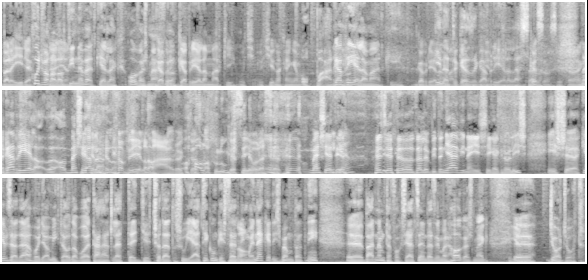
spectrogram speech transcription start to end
beleírják. Hogy van a latin neved, kérlek? Olvasd már Gabri- föl. Gabriele Márki, úgy, úgy hívnak engem. Hoppá, Gabriela Márki. Gabriele Innentől kezdve Gabriele lesz. Köszönöm szépen. Na Gabriela, meséltél a... Gabriela. Gabriela Na, már rögtön. alakulunk. Köszi, jó lesz ez. meséltél, Igen. meséltél az előbb itt a nyelvi nehézségekről is, és képzeld el, hogy amíg te oda voltál, hát lett egy csodálatos új játékunk, és szeretnénk Na. majd neked is bemutatni, bár nem te fogsz játszani, de azért majd hallgass meg Igen. Giorgio-t.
